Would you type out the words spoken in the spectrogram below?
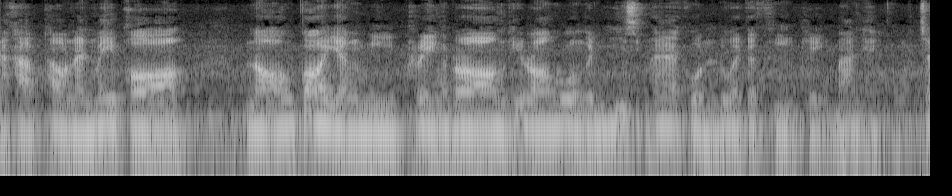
นะครับ เท่านั้นไม่พอน้องก็ยังมีเพลงร้องที่ร้องรวมกัน 25 คนด้วยก็คือเพลงบ้านแห่งหัวใจ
